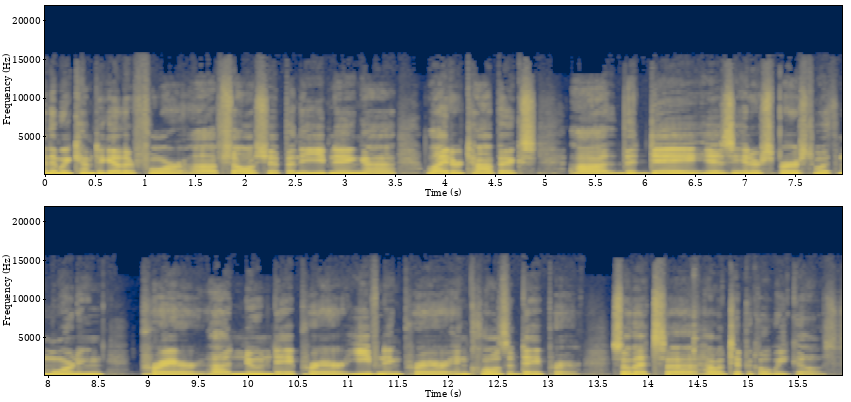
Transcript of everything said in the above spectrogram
And then we come together for uh, fellowship in the evening, uh, lighter topics. Uh, the day is interspersed with morning prayer, uh, noonday prayer, evening prayer, and close of day prayer. So that's uh, how a typical week goes.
